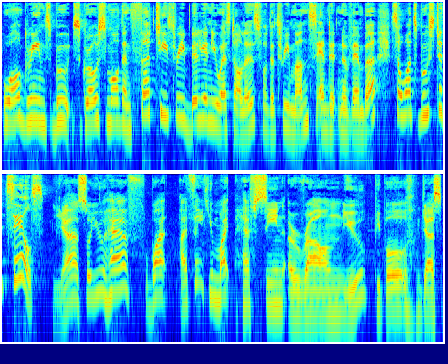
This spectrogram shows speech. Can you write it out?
Walgreens Boots grossed more than 33 billion US dollars for the three months ended November. So, what's boosted sales? Yeah, so you have what I think you might have seen around you people just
